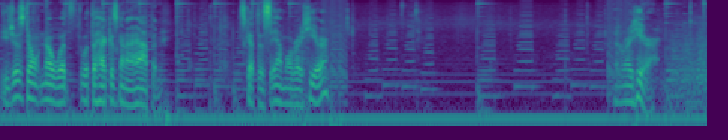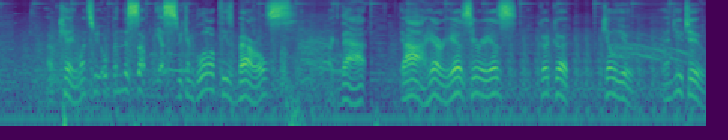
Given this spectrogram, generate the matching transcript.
You just don't know what, what the heck is going to happen. Let's get this ammo right here. And right here. Okay, once we open this up, yes, we can blow up these barrels. Like that. Ah, here he is, here he is. Good, good. Kill you. And you too.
